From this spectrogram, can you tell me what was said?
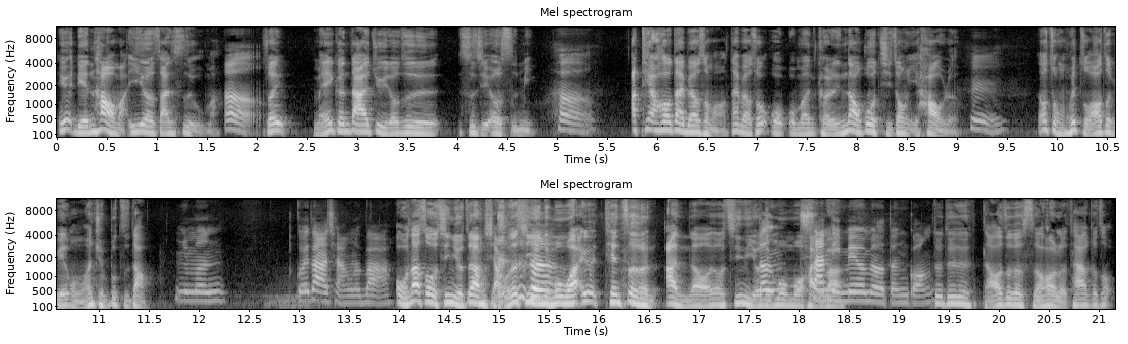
因为连号嘛，一二三四五嘛，嗯，所以每一根大概距离都是十几二十米。嗯，啊，跳号代表什么？代表说我我们可能绕过其中一号了。嗯，然后怎么会走到这边？我们完全不知道。你们鬼打墙了吧？哦，那时候我心里有这样想，我的心里有点默默，因为天色很暗，你知道吗？我心里有点默默害怕。山里面又没有灯光。对对对，然后这个时候了，他哥说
